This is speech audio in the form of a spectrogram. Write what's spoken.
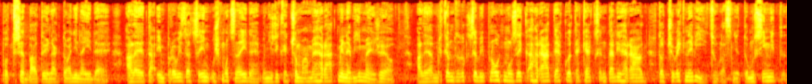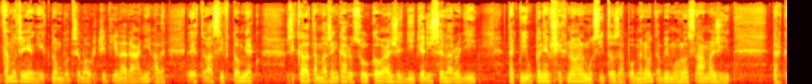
potřeba, to jinak to ani nejde, ale ta improvizace jim už moc nejde. Oni říkají, co máme hrát, my nevíme, že jo. Ale já říkám, to chce vypnout muzik a hrát jako tak, jak jsem tady hrál. To člověk neví, co vlastně. To musí mít samozřejmě k tomu potřeba určitý nadání, ale je to asi v tom, jak říkala ta Mařenka Rosulková, že dítě, když se narodí, tak ví úplně všechno, ale musí to zapomenout, aby mohlo s náma žít. Tak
